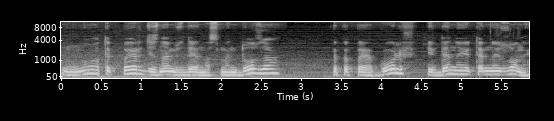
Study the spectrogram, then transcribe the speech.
Ну, а тепер дізнаємось, де у нас Мендоза, ППП Гольф Південної темної зони.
